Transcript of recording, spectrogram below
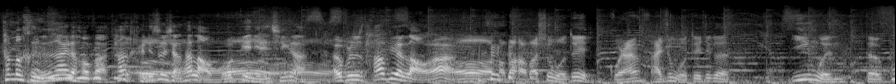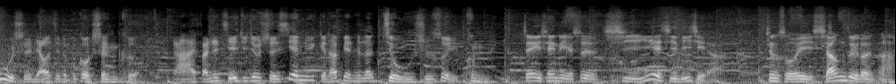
他们很恩爱的好吧？他肯定是想他老婆变年轻啊，哦而不是他变老啊。哦，好吧，好吧，是我对，果然还是我对这个英文的故事了解的不够深刻。哎，反正结局就是仙女给他变成了九十岁，砰！这些你也是企业级理解啊，正所谓相对论啊。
